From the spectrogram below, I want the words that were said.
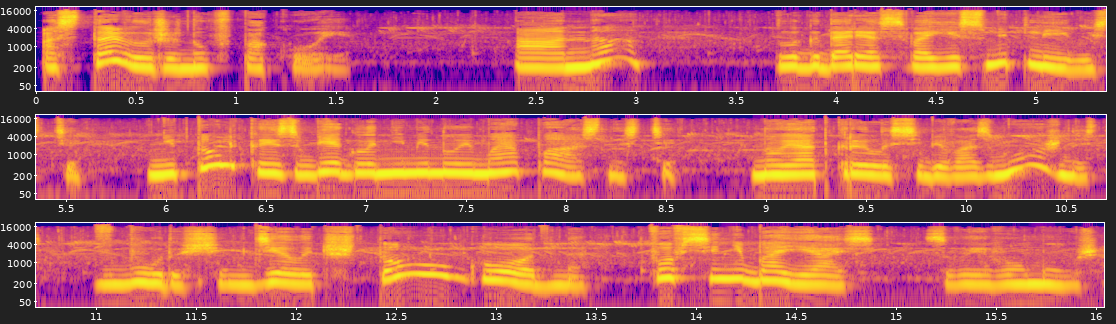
оставил жену в покое. А она, благодаря своей сметливости, не только избегла неминуемой опасности, но и открыла себе возможность в будущем делать что угодно, вовсе не боясь своего мужа.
